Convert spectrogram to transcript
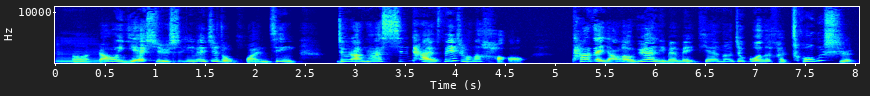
嗯，然后也许是因为这种环境，就让他心态非常的好。他在养老院里面每天呢就过得很充实。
